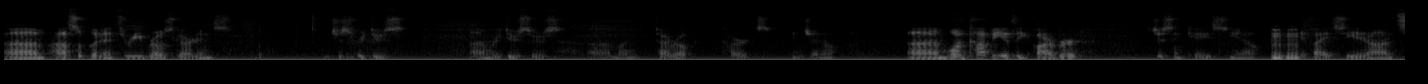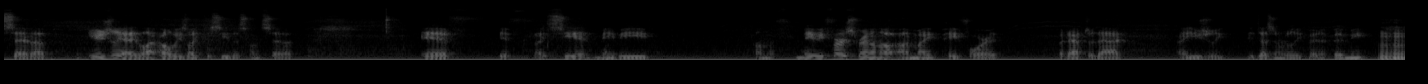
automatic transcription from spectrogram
Um, I also put in three rose gardens, just reduce um, reducers um, on Tyrell cards in general. Um, one copy of the Arbor, just in case you know hmm if I see it on setup. Usually, I li- always like to see this on setup. If if I see it, maybe on the maybe first round, I'll, I might pay for it, but after that, I usually it doesn't really benefit me. hmm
